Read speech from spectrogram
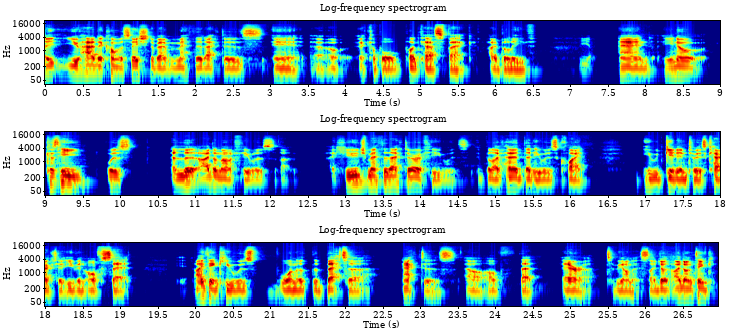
uh, you had a conversation about method actors uh, a, a couple podcasts back, I believe. Yep. And, you know, because he was a little, I don't know if he was a, a huge method actor or if he was, but I've heard that he was quite, he would get into his character even offset. I think he was one of the better actors uh, of that era, to be honest. I don't, I don't think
